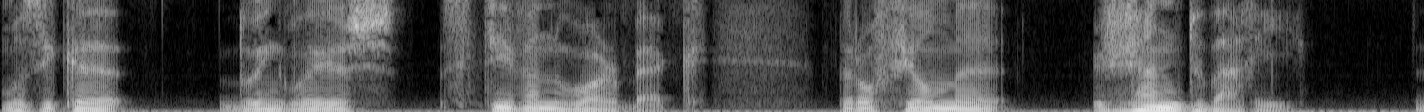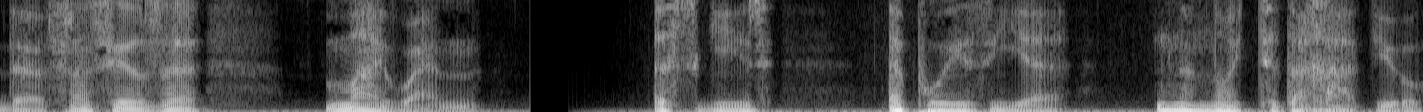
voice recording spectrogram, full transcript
Música do inglês Stephen Warbeck para o filme Jeanne du Barry, da francesa Mai Wen. A seguir, a poesia na noite da rádio.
